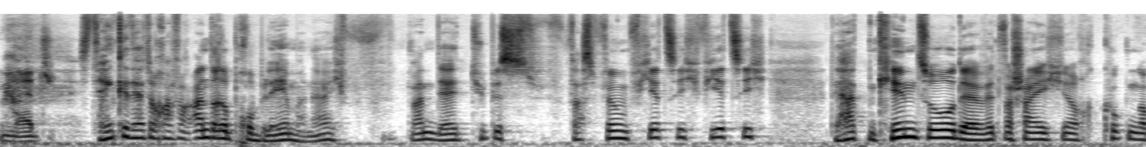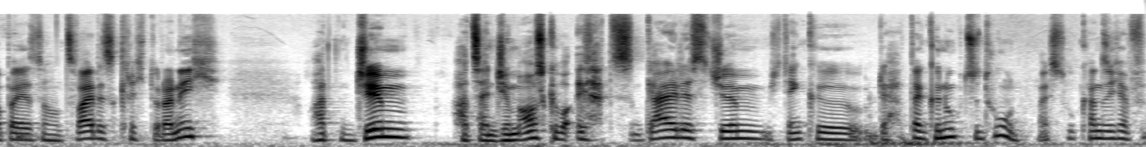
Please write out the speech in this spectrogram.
Imagine. ich denke, der hat doch einfach andere Probleme. Ne? Ich, wann, der Typ ist fast 45, 40. Der hat ein Kind so, der wird wahrscheinlich noch gucken, ob er jetzt noch ein zweites kriegt oder nicht. Hat ein Gym, hat sein Gym ausgebaut. Er hat ein geiles Gym. Ich denke, der hat da genug zu tun. Weißt du, kann sich auf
